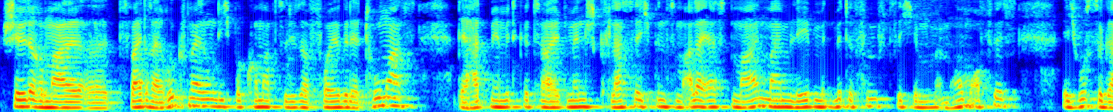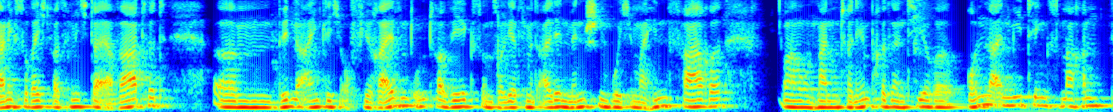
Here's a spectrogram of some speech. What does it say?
schildere mal äh, zwei, drei Rückmeldungen, die ich bekommen habe zu dieser Folge. Der Thomas, der hat mir mitgeteilt, Mensch, klasse, ich bin zum allerersten Mal in meinem Leben mit Mitte 50 im, im Homeoffice. Ich wusste gar nicht so recht, was mich da erwartet. Ähm, bin eigentlich auch viel reisend unterwegs und soll jetzt mit all den Menschen, wo ich immer hinfahre, äh, und mein Unternehmen präsentiere, Online-Meetings machen.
